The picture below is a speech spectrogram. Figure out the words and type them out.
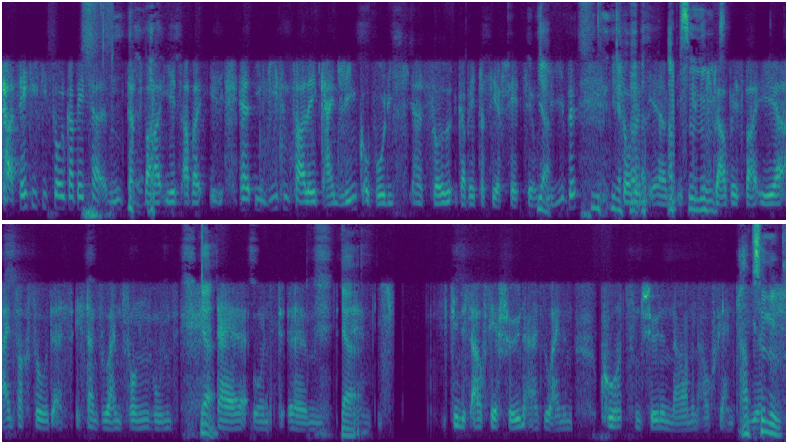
Tatsächlich die Solgabetta, ähm, das war jetzt aber äh, in diesem Falle kein Link, obwohl ich äh, Solgabetta sehr schätze und Ja. liebe, Ja, sondern ähm, ich, ich glaube, es war eher einfach so, das ist dann so ein Sonnenhund Ja. äh, und ähm, äh, ich, ich finde es auch sehr schön, also einen kurzen, schönen Namen auch für ein Tier. Absolut.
